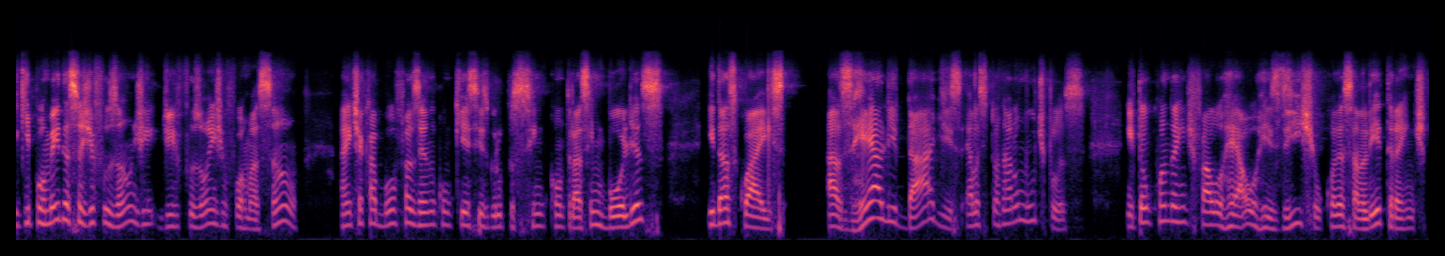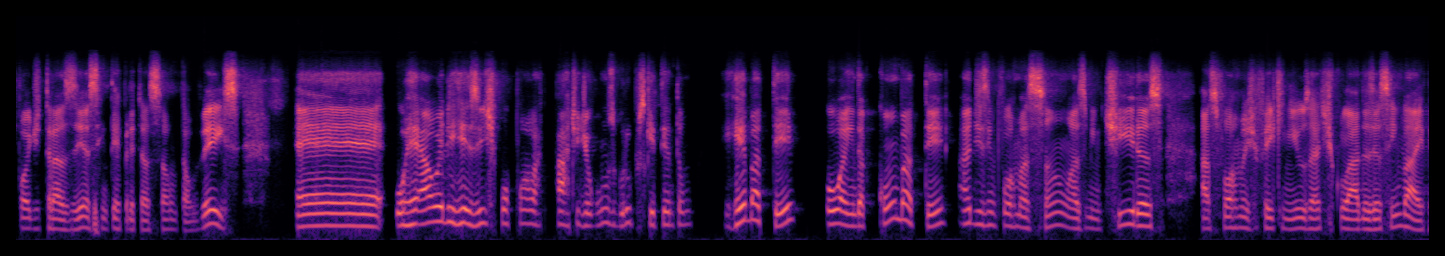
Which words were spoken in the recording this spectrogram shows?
E que por meio dessas difusão de, difusões de informação, a gente acabou fazendo com que esses grupos se encontrassem bolhas e das quais as realidades, elas se tornaram múltiplas. Então, quando a gente fala o real resiste, ou quando essa letra a gente pode trazer essa interpretação, talvez, é, o real ele resiste por parte de alguns grupos que tentam rebater ou ainda combater a desinformação, as mentiras, as formas de fake news articuladas e assim vai.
